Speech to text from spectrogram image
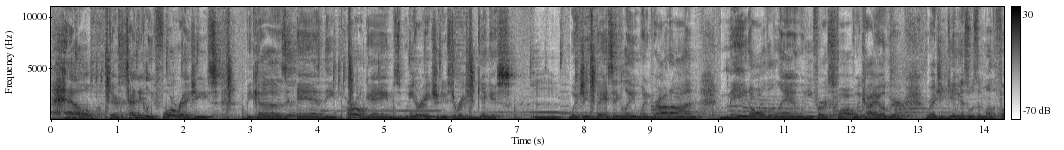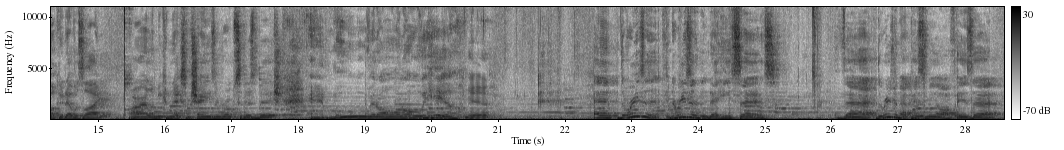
Hell, there's technically four Regis because in the Pearl games, we are introduced to Regigigas mm-hmm. which is basically when Groudon made all the land when he first fought with Kyogre. Regigigas was the motherfucker that was like, all right, let me connect some chains and ropes to this bitch and move it on over here. Yeah. And the reason the reason that he says that the reason that pissed me off is that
